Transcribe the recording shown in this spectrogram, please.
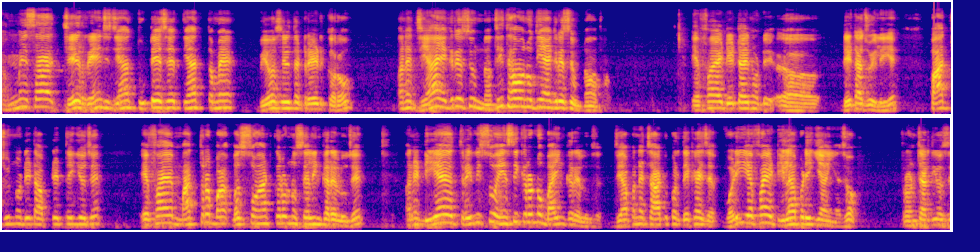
હંમેશા જે રેન્જ જ્યાં તૂટે છે ત્યાં જ તમે વ્યવસ્થિત રીતે ટ્રેડ કરો. અને જ્યાં એગ્રેસિવ નથી થવાનું, ત્યાં એગ્રેસિવ ન થાવ એફઆઈ ડેટાનો ડેટા જોઈ લઈએ. પાંચ જૂનનો ડેટા અપડેટ થઈ ગયો છે. એફઆઈ માત્ર બસો આઠ કરોડનું સેલિંગ કરેલું છે. અને ડીઆઈ ત્રેવીસો એસી કરોડનું બાઇંગ કરેલું છે. જે આપણને ચાર્ટ ઉપર દેખાય છે. વળી એફઆઈ ઢીલા પડી ગયા અહીંયા. જો, ત્રણ ચાર દિવસ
